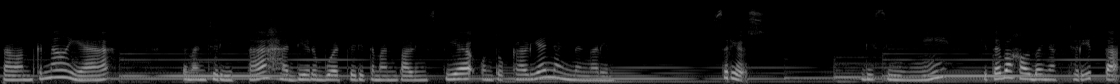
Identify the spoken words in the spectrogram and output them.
Salam kenal ya. Teman cerita hadir buat jadi teman paling setia untuk kalian yang dengerin. Serius. Di sini kita bakal banyak cerita.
